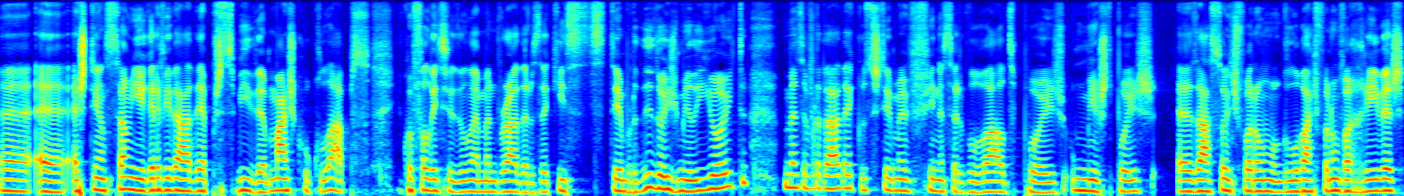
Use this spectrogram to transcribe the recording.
a, a extensão e a gravidade é percebida mais com o colapso e com a falência do Lehman Brothers a 15 de setembro de 2008, mas a verdade é que o sistema financeiro global depois, um mês depois, as ações foram, globais foram varridas,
